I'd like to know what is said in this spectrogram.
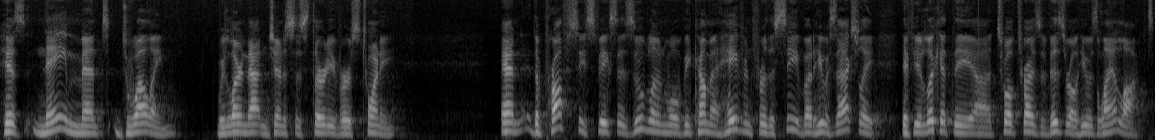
His name meant dwelling. We learned that in Genesis 30, verse 20. And the prophecy speaks that Zebulun will become a haven for the sea, but he was actually, if you look at the uh, 12 tribes of Israel, he was landlocked.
